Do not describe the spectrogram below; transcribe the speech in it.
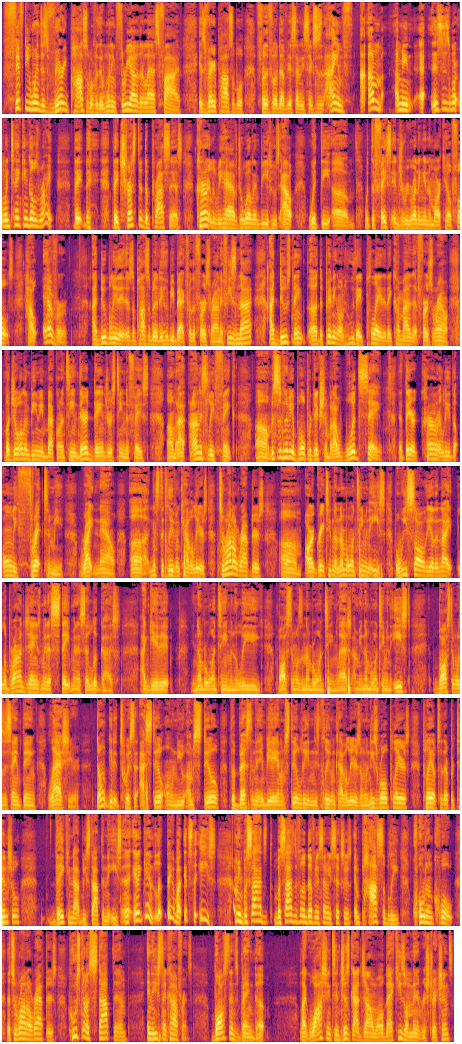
50 wins is very possible for them. Winning three out of their last five is very possible for the Philadelphia 76ers. And I am, I'm, I mean, uh, this is when tanking goes right. They, they they trusted the process. Currently, we have Joel Embiid who's out with the um with the face injury running into Markelle Fultz. However, I do believe that there's a possibility he'll be back for the first round. If he's not, I do think, uh, depending on who they play, that they come out of that first round. But Joel Embiid back on the team, they're a dangerous team to face. Um, and I honestly think um, this is going to be a bold prediction, but I would say that they are currently the only threat to me right now uh, against the Cleveland Cavaliers. Toronto Raptors um, are a great team. They're number one team in the East. But we saw the other night, LeBron James made a statement and said, Look, guys, I get it number one team in the league. Boston was the number one team last. I mean, number one team in the East. Boston was the same thing last year. Don't get it twisted. I still own you. I'm still the best in the NBA, and I'm still leading these Cleveland Cavaliers. And when these role players play up to their potential, they cannot be stopped in the East. And, and again, look, think about it. It's the East. I mean, besides besides the Philadelphia 76ers and possibly, quote unquote, the Toronto Raptors, who's going to stop them in the Eastern Conference? Boston's banged up. Like Washington just got John Wall back. He's on minute restrictions.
